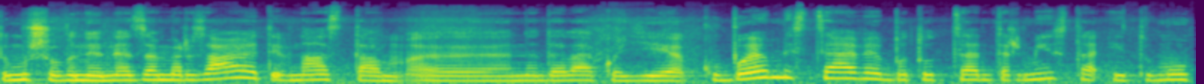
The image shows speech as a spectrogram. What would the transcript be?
тому що вони не замерзають, і в нас там недалеко є куби місцеві, бо тут центр міста, і тому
